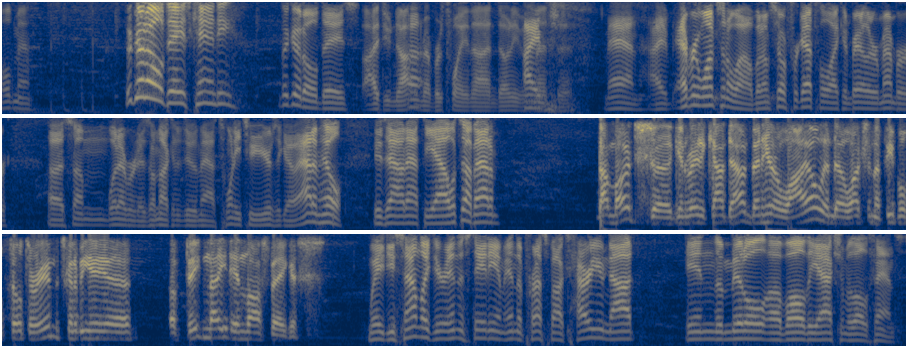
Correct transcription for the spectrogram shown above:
Old man. The good old days, Candy. The good old days. I do not uh, remember 29. Don't even I've, mention it. Man, I every once in a while, but I'm so forgetful I can barely remember uh, some whatever it is. I'm not going to do the math. 22 years ago. Adam Hill is out at the Al. What's up, Adam? Not much. Uh, getting ready to count down. Been here a while and uh, watching the people filter in. It's going to be a, a big night in Las Vegas. Wait, you sound like you're in the stadium, in the press box. How are you not in the middle of all the action with all the fans?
